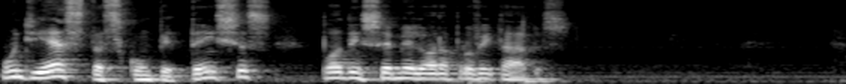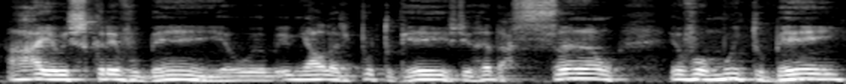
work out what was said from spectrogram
onde estas competências podem ser melhor aproveitadas. Ah, eu escrevo bem, eu, eu, em aula de português, de redação, eu vou muito bem.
